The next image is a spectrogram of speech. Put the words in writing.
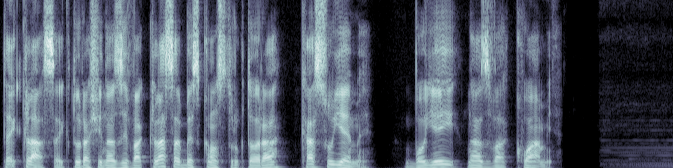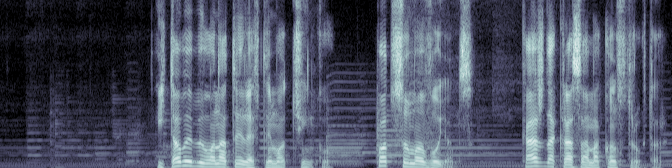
tę klasę, która się nazywa klasa bez konstruktora, kasujemy, bo jej nazwa kłamie. I to by było na tyle w tym odcinku. Podsumowując, każda klasa ma konstruktor.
